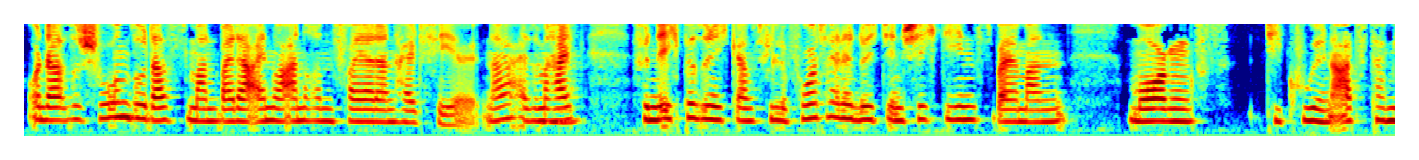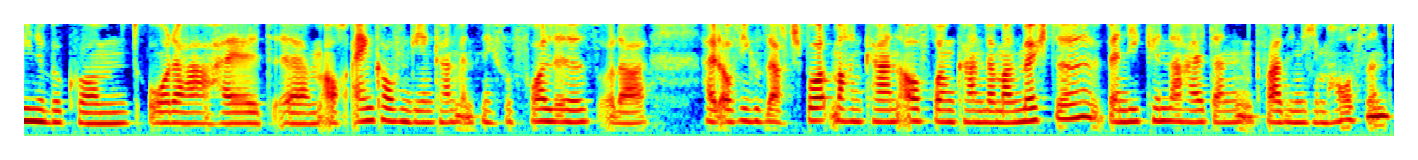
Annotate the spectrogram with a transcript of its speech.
Und da ist es schon so, dass man bei der einen oder anderen Feier dann halt fehlt. Ne? Also man mhm. hat, finde ich persönlich, ganz viele Vorteile durch den Schichtdienst, weil man morgens die coolen Arzttermine bekommt oder halt ähm, auch einkaufen gehen kann, wenn es nicht so voll ist oder halt auch, wie gesagt, Sport machen kann, aufräumen kann, wenn man möchte, wenn die Kinder halt dann quasi nicht im Haus sind.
